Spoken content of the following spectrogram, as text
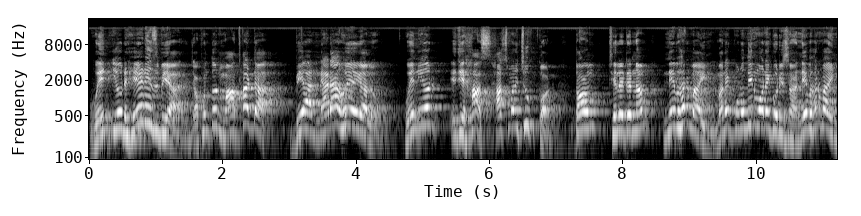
When your head is bare যখন তোর মাথাটা বেয়ার ন্যাড়া হয়ে গেল ওয়েন ইওর এই যে হাস হাস মানে চুপ কর। টম ছেলেটার নাম নেভার মাইন্ড মানে কোনোদিন মনে করিস না নেভার মাইন্ড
